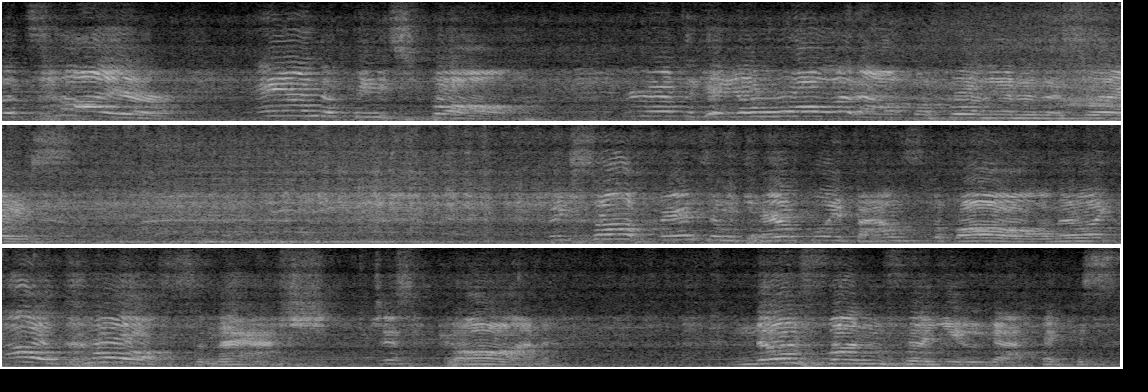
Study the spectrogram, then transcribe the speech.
a tire and a beach ball. You're gonna have to get your wallet out before the end of this race. They saw Phantom carefully bounce the ball and they're like, oh cool, smash. Just gone. No fun for you guys.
